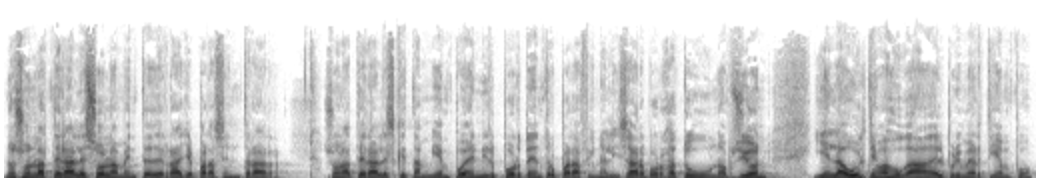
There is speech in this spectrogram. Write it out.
No son laterales solamente de raya para centrar, son laterales que también pueden ir por dentro para finalizar. Borja tuvo una opción y en la última jugada del primer tiempo,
